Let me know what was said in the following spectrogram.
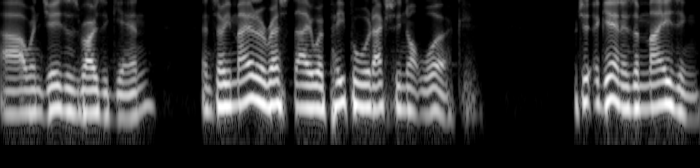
uh, when Jesus rose again. And so he made it a rest day where people would actually not work, which again is amazing.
